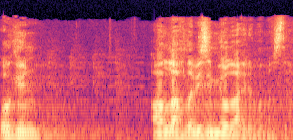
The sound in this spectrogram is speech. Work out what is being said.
O gün Allah'la bizim yol ayrımımızdı.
